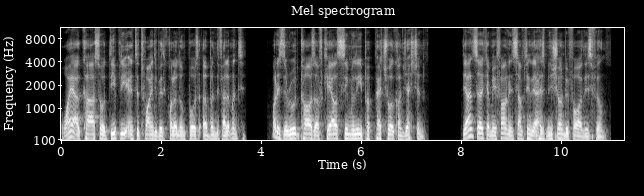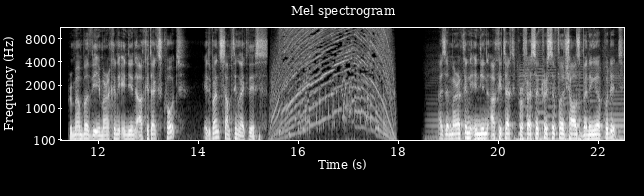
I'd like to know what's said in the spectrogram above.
Why are cars so deeply intertwined with Kuala Lumpur's urban development? What is the root cause of KL's seemingly perpetual congestion? The answer can be found in something that has been shown before in this film. Remember the American Indian architect's quote? It went something like this. As American Indian architect Professor Christopher Charles Benninger put it,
